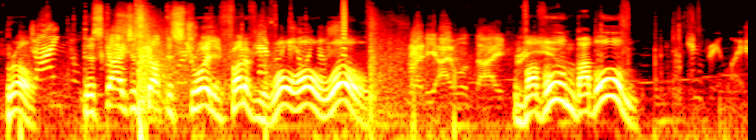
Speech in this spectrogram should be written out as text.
Yeah. Bro, this guy just got destroyed in front of you. Whoa, whoa, whoa. Freddy, I will die for Vavoom, baboom. in real life.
